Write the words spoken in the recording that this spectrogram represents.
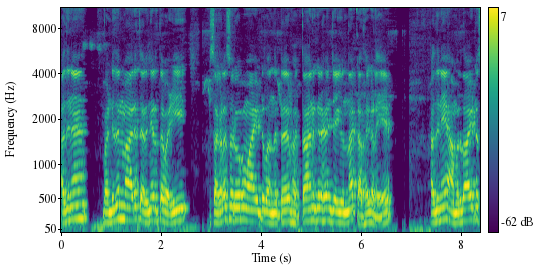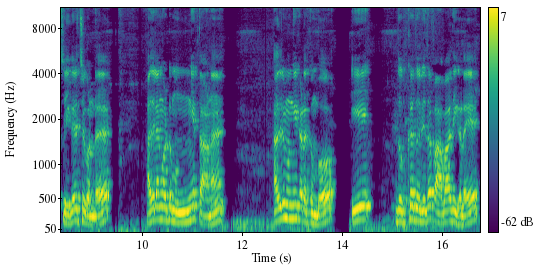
അതിന് പണ്ഡിതന്മാരെ തിരഞ്ഞെടുത്ത വഴി സകല സ്വരൂപമായിട്ട് വന്നിട്ട് ഭക്താനുഗ്രഹം ചെയ്യുന്ന കഥകളെ അതിനെ അമൃതായിട്ട് സ്വീകരിച്ചുകൊണ്ട് അതിലങ്ങോട്ട് മുങ്ങിത്താണ്. അതിൽ മുങ്ങിക്കിടക്കുമ്പോൾ ഈ ദുഃഖ ദുരിത പാപാദികളെ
